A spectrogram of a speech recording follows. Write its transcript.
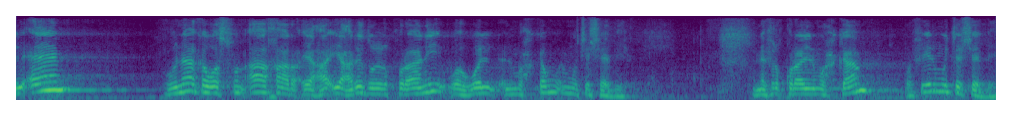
الآن هناك وصف آخر يعرض للقرآن وهو المحكم المتشابه. أن في القرآن المحكم وفي المتشابه.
